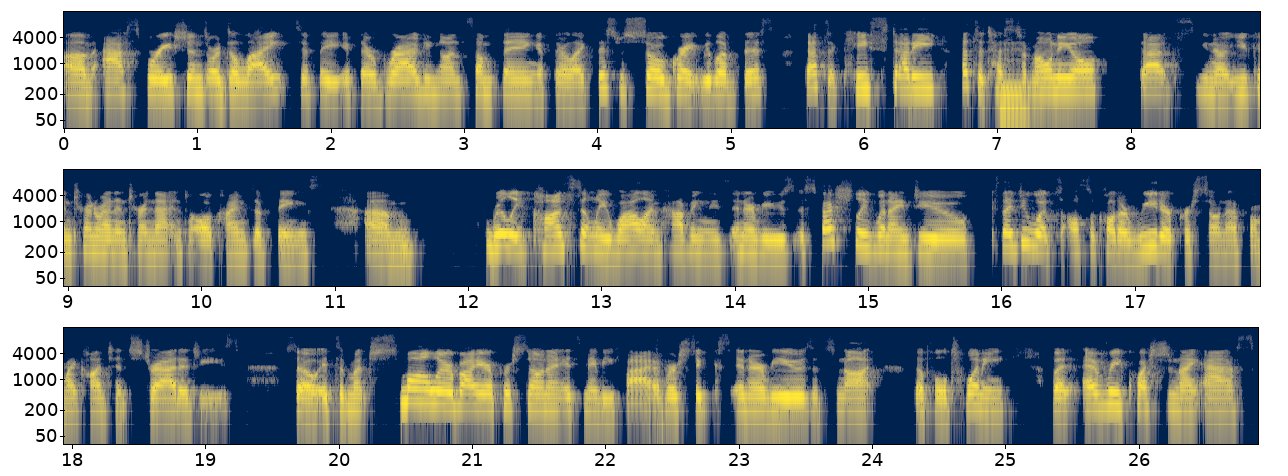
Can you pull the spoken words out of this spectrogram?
Um, aspirations or delights, if they if they're bragging on something, if they're like, this was so great, we love this, that's a case study, that's a mm. testimonial. Mm. That's, you know, you can turn around and turn that into all kinds of things. Um, really constantly while I'm having these interviews, especially when I do, because I do what's also called a reader persona for my content strategies. So it's a much smaller buyer persona. It's maybe five or six interviews. It's not the full 20. But every question I ask,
